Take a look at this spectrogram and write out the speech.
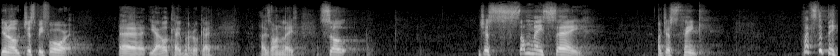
You know, just before, uh, yeah, okay, we're okay. I was on late. So, just some may say, or just think, what's the big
